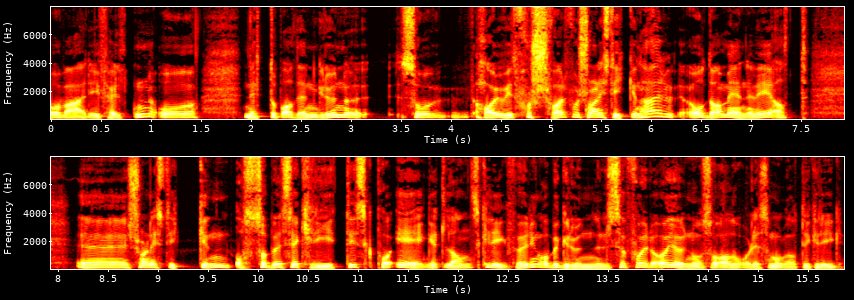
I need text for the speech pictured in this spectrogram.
å være i felten, og nettopp av den grunn så har jo vi et forsvar for journalistikken her, og da mener vi at journalistikken også bør se kritisk på eget lands krigføring og begrunnelse for å gjøre noe så alvorlig som å gå til krig.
